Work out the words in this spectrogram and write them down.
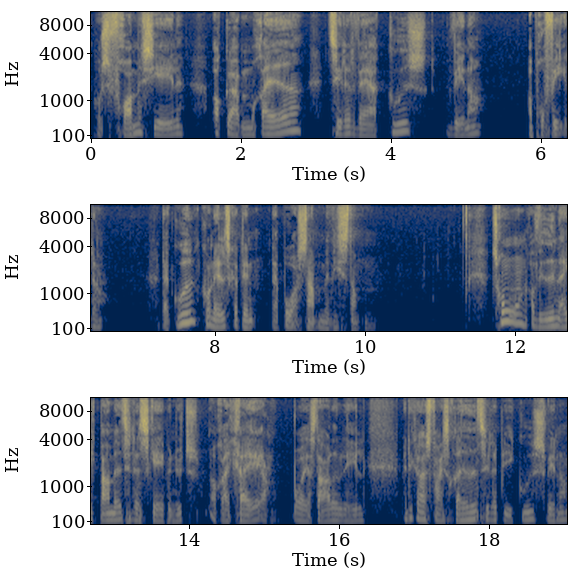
hos fromme sjæle og gør dem rede til at være Guds venner og profeter, da Gud kun elsker den, der bor sammen med visdommen. Troen og viden er ikke bare med til at skabe nyt og rekreere, hvor jeg startede med det hele, men det gør os faktisk redde til at blive Guds venner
